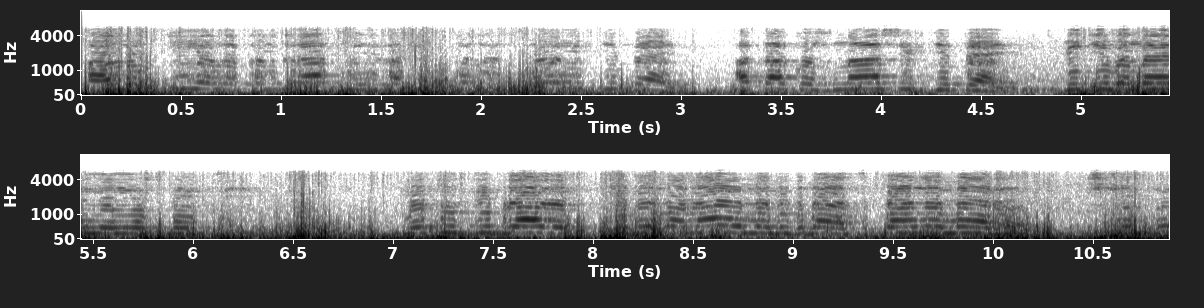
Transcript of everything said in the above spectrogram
але діяли конкретно і захистили своїх дітей, а також наших дітей від ювенальної юстиції. Ми тут зібрались і вимагаємо від вас, пане мере, щоб ви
